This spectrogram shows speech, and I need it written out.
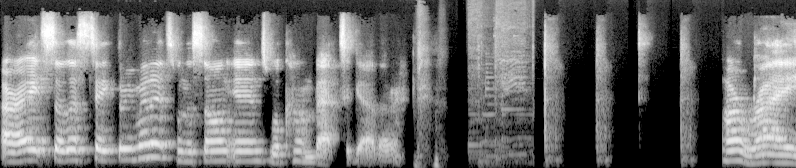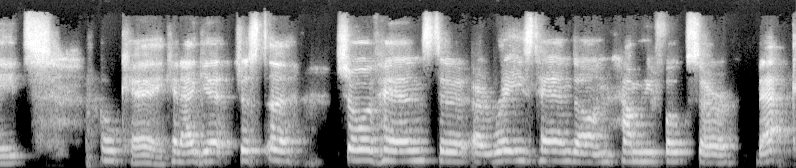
All right, so let's take three minutes. When the song ends, we'll come back together. All right. Okay. Can I get just a show of hands to a raised hand on how many folks are back?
